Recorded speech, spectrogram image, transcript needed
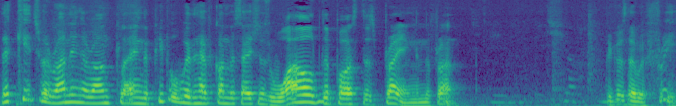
The kids were running around playing. The people would have conversations while the pastor's praying in the front because they were free.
